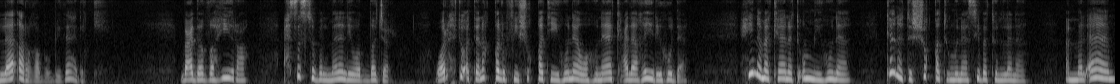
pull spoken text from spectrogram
لا أرغب بذلك. بعد الظهيرة أحسست بالملل والضجر ورحت أتنقل في شقتي هنا وهناك على غير هدى. حينما كانت أمي هنا كانت الشقة مناسبة لنا. أما الآن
